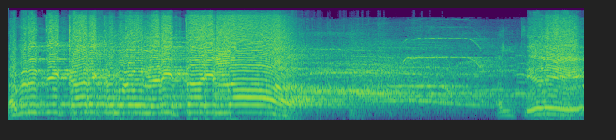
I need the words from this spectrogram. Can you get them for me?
ಅಭಿವೃದ್ಧಿ ಕಾರ್ಯಕ್ರಮಗಳು ನಡೀತಾ ಇಲ್ಲ. ಅಂತೇಳಿ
